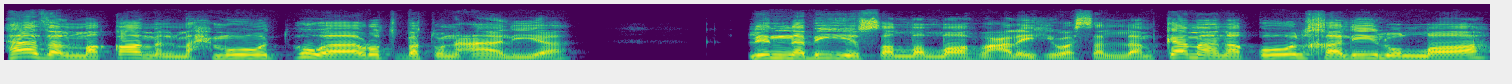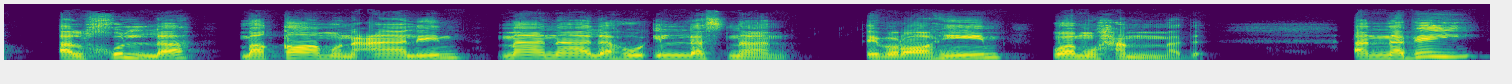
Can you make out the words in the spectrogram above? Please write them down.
هذا المقام المحمود هو رتبة عالية للنبي صلى الله عليه وسلم. كما نقول خليل الله الخلة مقام عال ما ناله إلا اثنان إبراهيم ومحمد. النبي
